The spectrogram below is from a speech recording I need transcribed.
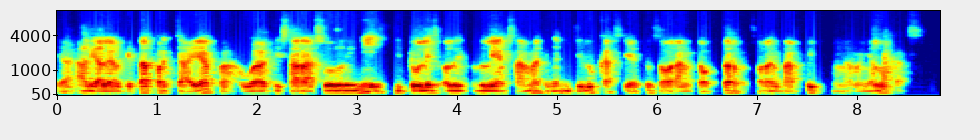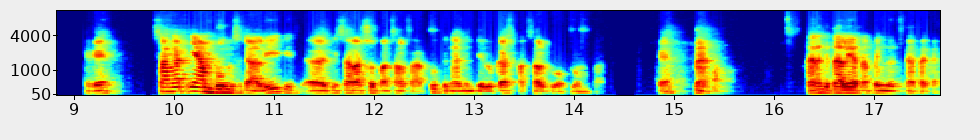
ya ahli-ahli Alkitab percaya bahwa kisah Rasul ini ditulis oleh penulis yang sama dengan Injil Lukas, yaitu seorang dokter, seorang tabib namanya Lukas. Oke, sangat nyambung sekali eh, kisah Rasul pasal 1 dengan Injil Lukas pasal 24. Oke, nah sekarang kita lihat apa yang Yesus katakan.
